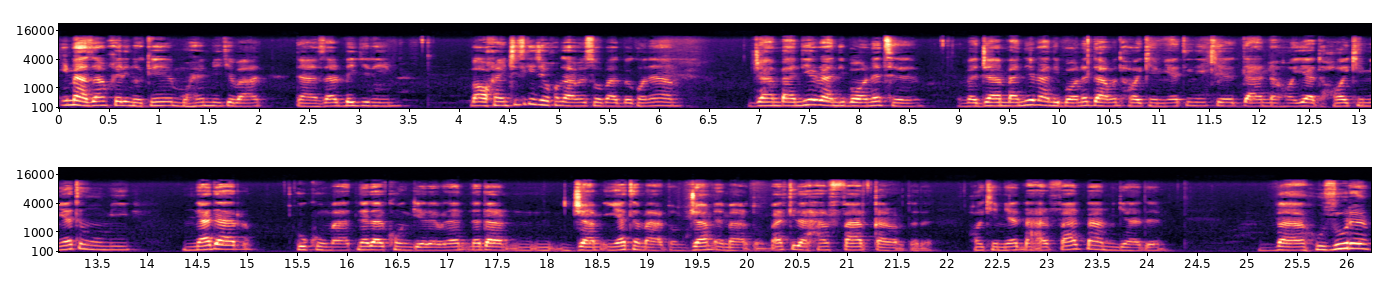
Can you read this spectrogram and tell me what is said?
این منظرم خیلی نکته مهمیه که باید در نظر بگیریم. و آخرین چیزی که می‌خوام در مورد صحبت بکنم جنبندی رندی بارنته و جنبندی رندی بارنت در مورد حاکمیت اینه که در نهایت حاکمیت عمومی نه در حکومت نه در کنگره و نه در جمعیت مردم جمع مردم بلکه در هر فرد قرار داره. حاکمیت به هر فرد برمیگرده. و حضور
